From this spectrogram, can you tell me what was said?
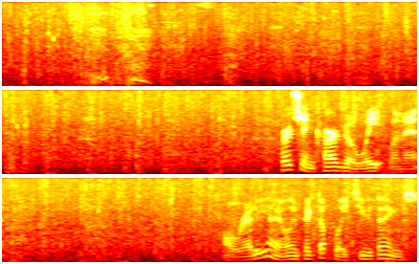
Approaching cargo weight limit. Already? I only picked up like two things.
